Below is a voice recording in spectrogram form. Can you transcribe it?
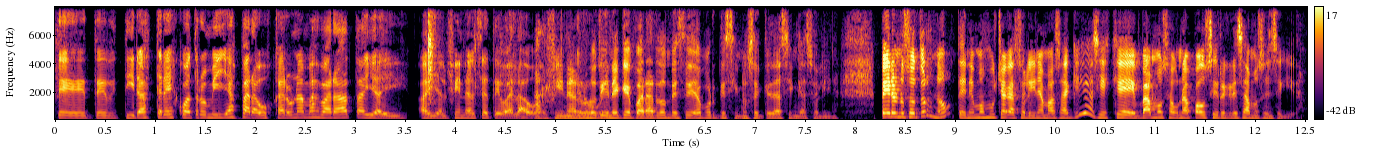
Te, te, tiras 3, 4 millas para buscar una más barata y ahí, ahí al final se te va el agua. Al final uno tiene que parar donde sea porque si no se queda sin gasolina. Pero nosotros no, tenemos mucha gasolina más aquí, así es que vamos a una pausa y regresamos enseguida.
